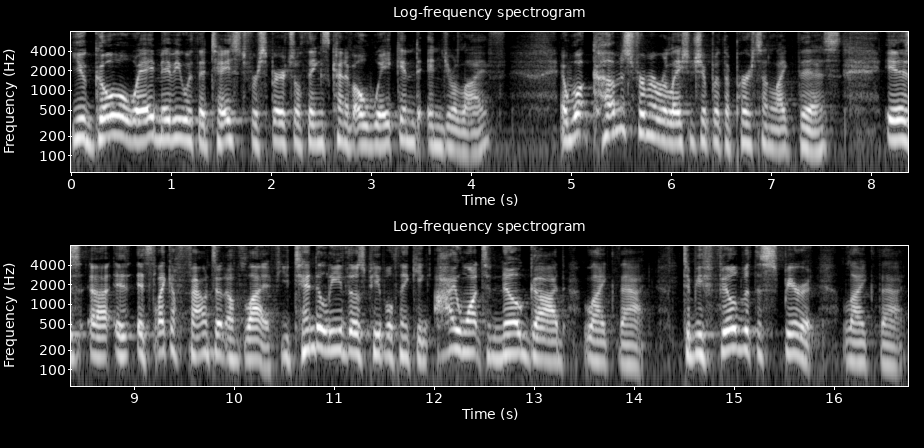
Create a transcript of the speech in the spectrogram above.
You go away maybe with a taste for spiritual things kind of awakened in your life. And what comes from a relationship with a person like this is uh, it's like a fountain of life. You tend to leave those people thinking, I want to know God like that, to be filled with the Spirit like that.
